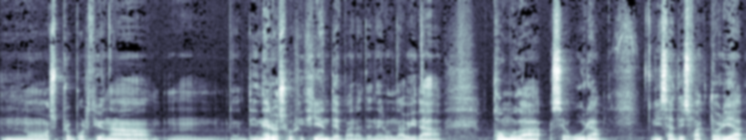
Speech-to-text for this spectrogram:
nos proporciona mm, dinero suficiente para tener una vida cómoda, segura y satisfactoria,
